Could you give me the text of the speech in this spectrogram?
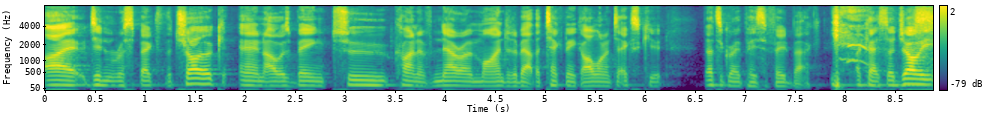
I didn't respect the choke and I was being too kind of narrow minded about the technique I wanted to execute. That's a great piece of feedback. okay. So, Joey,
